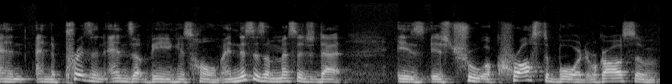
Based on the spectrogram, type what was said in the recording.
and, and the prison ends up being his home. And this is a message that is, is true across the board, regardless of,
